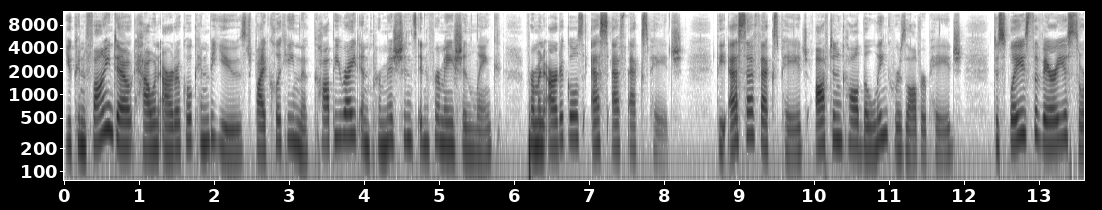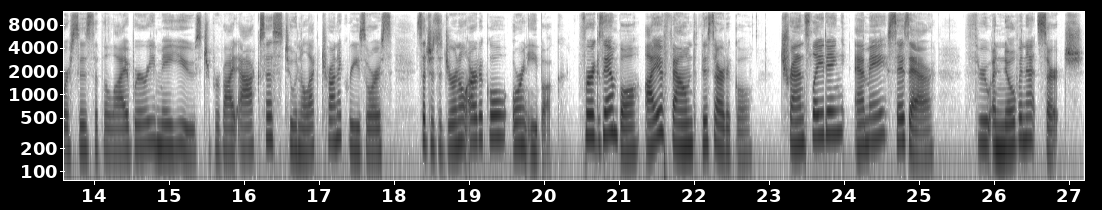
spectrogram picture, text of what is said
You can find out how an article can be used by clicking the Copyright and Permissions Information link from an article's SFX page. The SFX page, often called the Link Resolver page, displays the various sources that the library may use to provide access to an electronic resource, such as a journal article or an ebook. For example, I have found this article, Translating Aimé Césaire, through a Novanet search.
